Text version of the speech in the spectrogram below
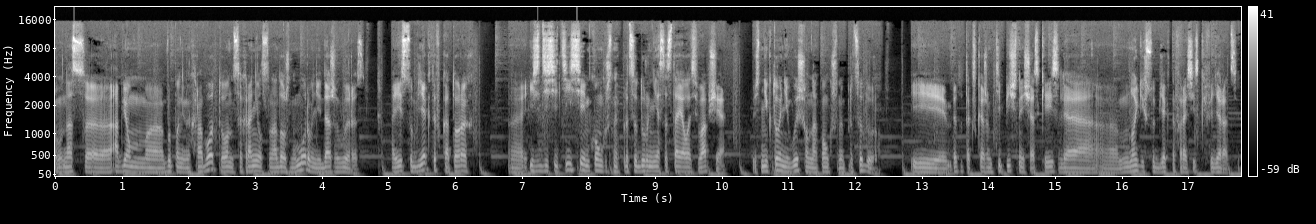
у нас объем выполненных работ, он сохранился на должном уровне и даже вырос. А есть субъекты, в которых Э, из 10 7 конкурсных процедур не состоялось вообще. То есть никто не вышел на конкурсную процедуру. И это, так скажем, типичный сейчас кейс для э, многих субъектов Российской Федерации.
